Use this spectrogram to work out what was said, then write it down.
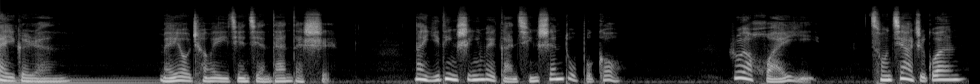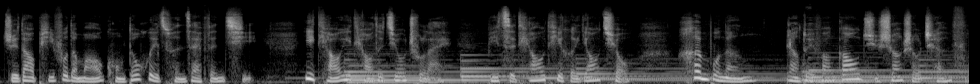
爱一个人没有成为一件简单的事，那一定是因为感情深度不够。若要怀疑，从价值观直到皮肤的毛孔都会存在分歧，一条一条的揪出来，彼此挑剔和要求，恨不能让对方高举双手臣服。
